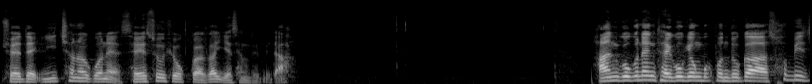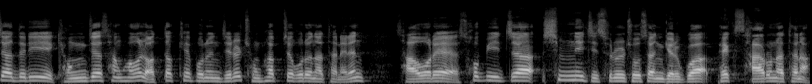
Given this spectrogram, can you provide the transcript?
최대 2천억 원의 세수 효과가 예상됩니다. 한국은행 대구경북본부가 소비자들이 경제 상황을 어떻게 보는지를 종합적으로 나타내는 4월의 소비자 심리 지수를 조사한 결과 104로 나타나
